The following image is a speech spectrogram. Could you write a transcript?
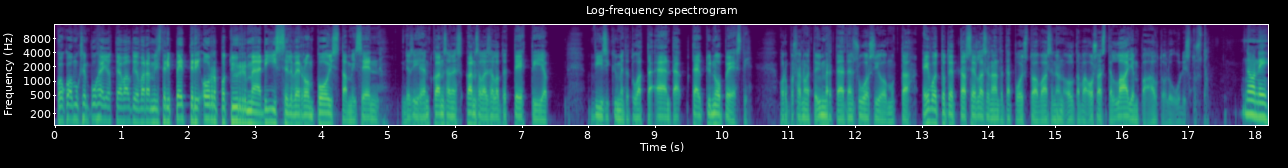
Kokoomuksen puheenjohtaja valtiovarainministeri Petteri Orpo tyrmää dieselveron poistamisen. Ja siihen kansalais- kansalaisaloite tehtiin ja 50 000 ääntä täyttyi nopeasti. Orpo sanoi, että ymmärtää tämän suosioon, mutta ei voi toteuttaa sellaisenaan tätä poistoa, vaan sen on oltava osa sitten laajempaa autoiluuudistusta. No niin,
